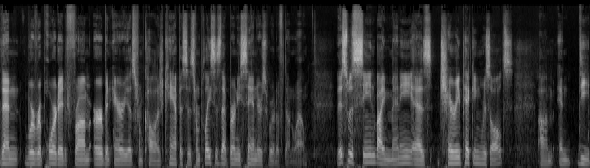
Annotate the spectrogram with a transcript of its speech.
then were reported from urban areas, from college campuses, from places that Bernie Sanders would have done well. This was seen by many as cherry picking results. Um, and the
